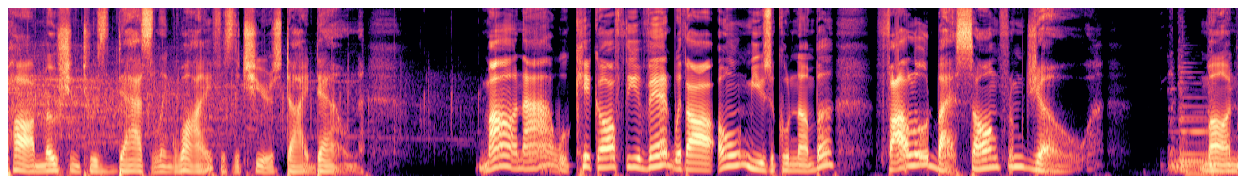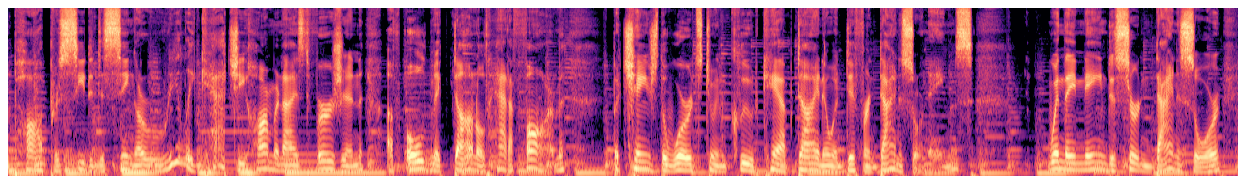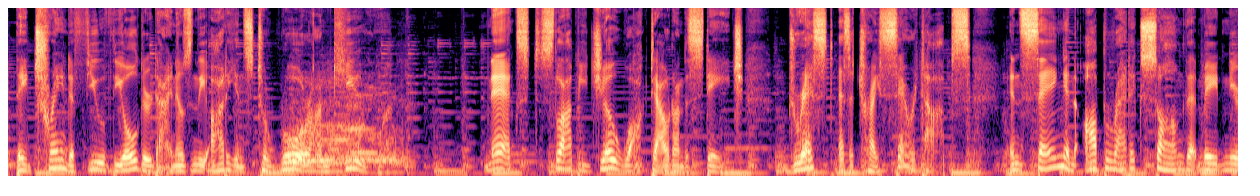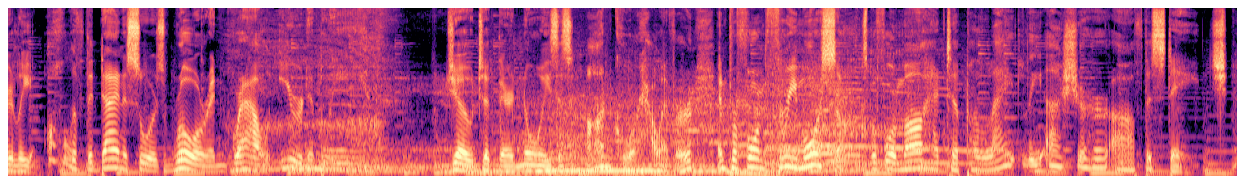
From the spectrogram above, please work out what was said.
Pa motioned to his dazzling wife as the cheers died down. Ma and I will kick off the event with our own musical number, followed by a song from Joe. Ma and Pa proceeded to sing a really catchy harmonized version of Old MacDonald Had a Farm, but changed the words to include Camp Dino and different dinosaur names. When they named a certain dinosaur, they trained a few of the older dinos in the audience to roar on cue. Next, Sloppy Joe walked out on the stage, dressed as a Triceratops, and sang an operatic song that made nearly all of the dinosaurs roar and growl irritably. Joe took their noise as an encore, however, and performed three more songs before Ma had to politely usher her off the stage.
